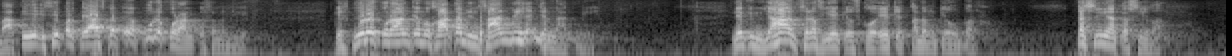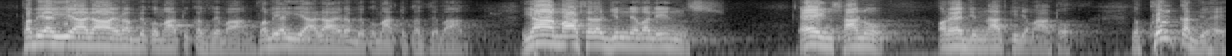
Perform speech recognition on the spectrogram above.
बाकी ये इसी पर कयास करते हुए पूरे कुरान को समझिए। कि पूरे कुरान के मुखातब इंसान भी है, जिन्नात भी है। लेकिन यहाँ सिर्फ़ यह कि उसको एक एक कदम के ऊपर तस्निया का सीगा। फब आला रब को मातु कज़बान फब आला रब को मातु कज़बान या माशरल जिन्न वल इंस ए इंसानों और ए जिन्नात की जमात हो जो खुलकर जो है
